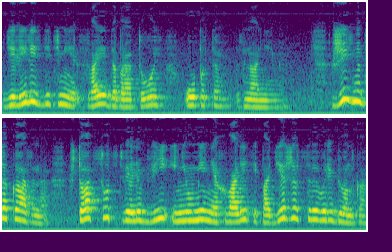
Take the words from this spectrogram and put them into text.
делились с детьми своей добротой, опытом, знаниями. Жизнью доказано, что отсутствие любви и неумение хвалить и поддерживать своего ребенка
